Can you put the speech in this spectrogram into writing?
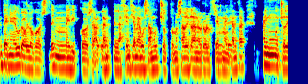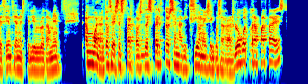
de neurólogos, de médicos. La, ciencia me gusta mucho, como sabes, la neurología me encanta. Hay mucho de ciencia en este libro también. Bueno, entonces, expertos, de expertos en adicciones y en cosas raras. Luego, otra pata es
